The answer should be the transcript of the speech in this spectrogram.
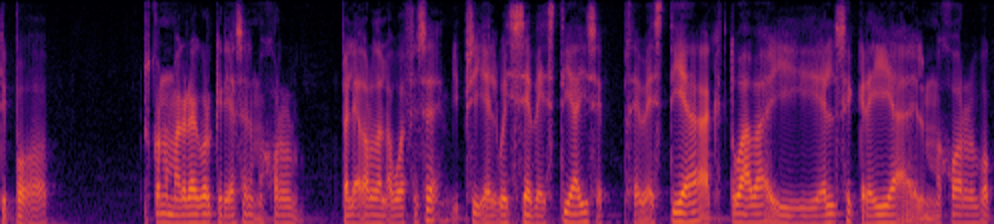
Tipo, pues Conor McGregor quería ser el mejor peleador de la UFC. Y sí, el güey se vestía y se, se vestía, actuaba y él se creía el mejor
